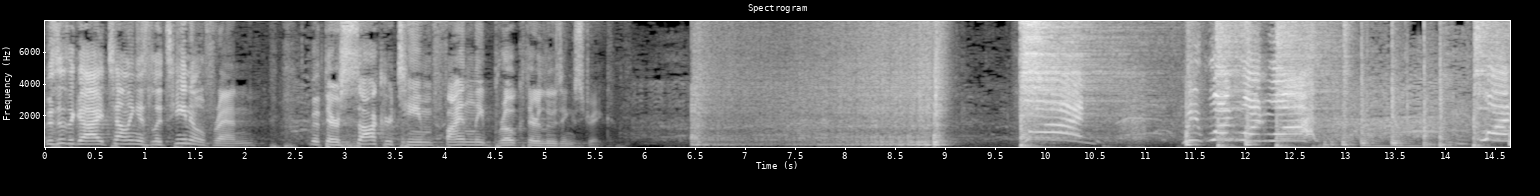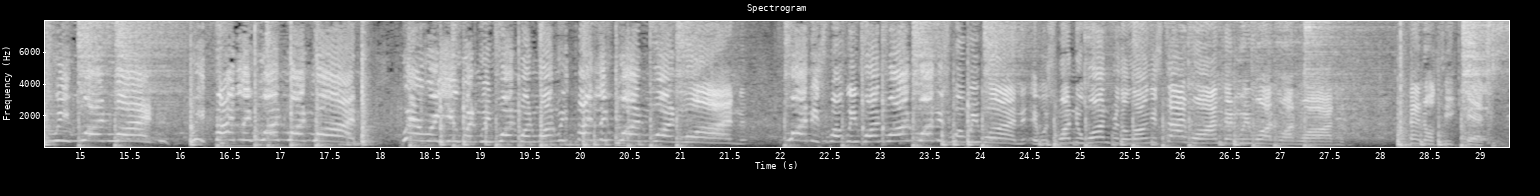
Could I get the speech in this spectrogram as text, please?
This is a guy telling his Latino friend that their soccer team finally broke their losing streak. We won, we won! We finally won! Where were you when we won. We finally won! One is what we won, one is what we won. It was one to one for the longest time, one, then we won, one one. Penalty kicks.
